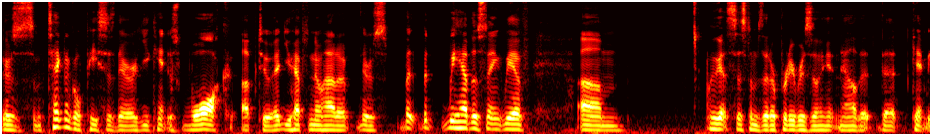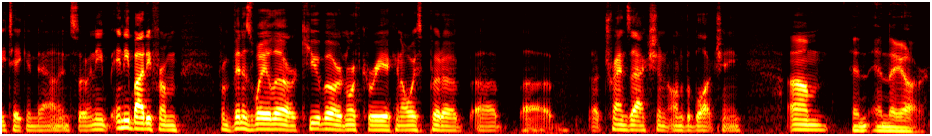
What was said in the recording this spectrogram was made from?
there's some technical pieces there. You can't just walk up to it. You have to know how to. There's but but we have those things. We have um, we've got systems that are pretty resilient now that that can't be taken down. And so any anybody from from Venezuela or Cuba or North Korea can always put a, a, a, a transaction onto the blockchain. Um, And and they are.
